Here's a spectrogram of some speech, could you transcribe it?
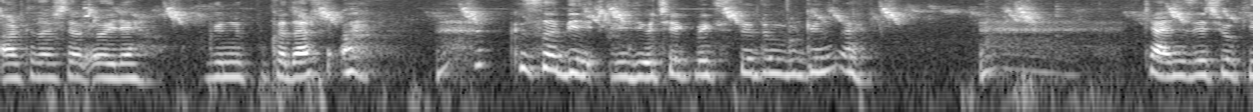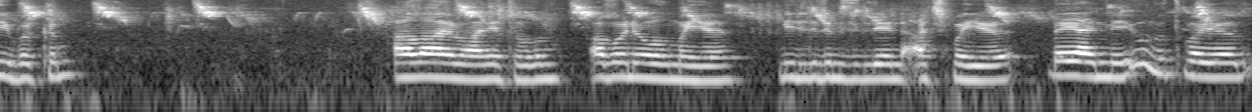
Arkadaşlar öyle günlük bu kadar. Kısa bir video çekmek istedim bugün. Kendinize çok iyi bakın. Allah'a emanet olun. Abone olmayı, bildirim zillerini açmayı, beğenmeyi unutmayın.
